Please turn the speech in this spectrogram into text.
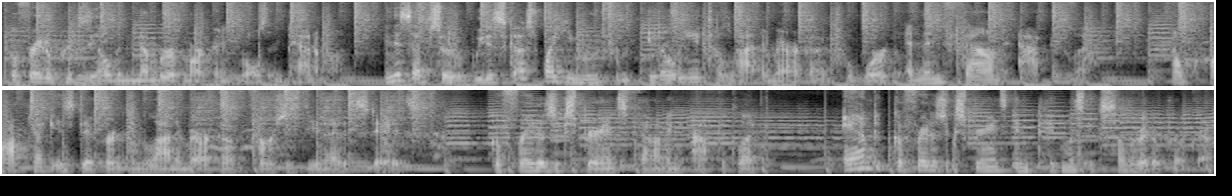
Goffredo previously held a number of marketing roles in Panama. In this episode, we discussed why he moved from Italy to Latin America to work and then found AptoClick, how PropTech is different in Latin America versus the United States, Goffredo's experience founding AptoClick, and Goffredo's experience in Pygma's accelerator program.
